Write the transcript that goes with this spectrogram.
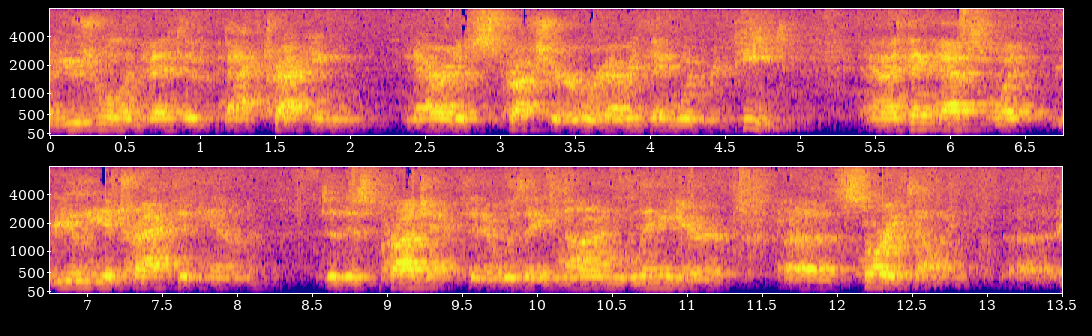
unusual, inventive, backtracking narrative structure where everything would repeat. And I think that's what really attracted him to this project, that it was a non-linear uh, storytelling. Uh.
